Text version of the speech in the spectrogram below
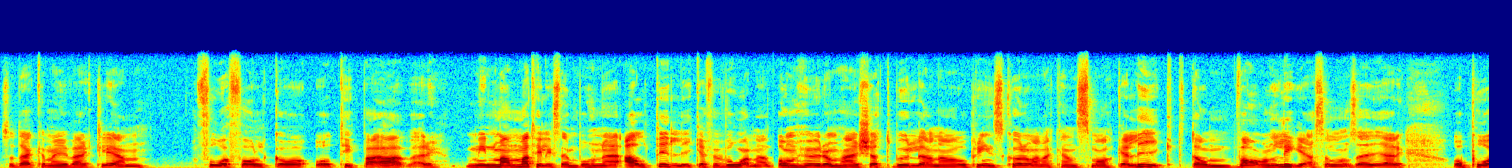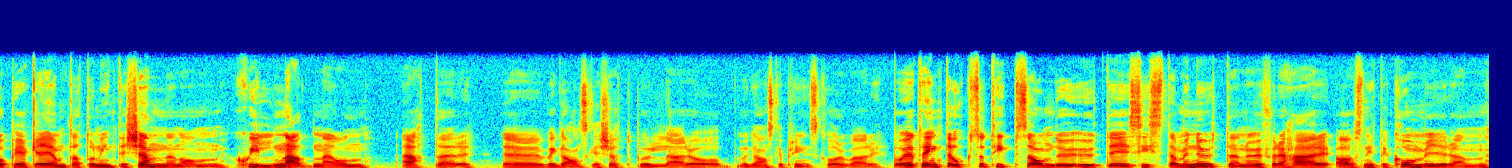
Så där kan man ju verkligen få folk att, att, tippa över. Min mamma till exempel, hon är alltid lika förvånad om hur de här köttbullarna och prinskorvarna kan smaka likt de vanliga som hon säger. Och påpekar jämt att hon inte känner någon skillnad när hon äter eh, veganska köttbullar och veganska prinskorvar. Och jag tänkte också tipsa om du är ute i sista minuten nu, för det här avsnittet kommer ju den,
